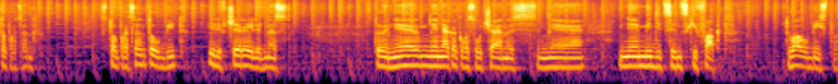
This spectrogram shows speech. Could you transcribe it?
100%. 100% убит или вчера, или днес. Той не е, не е някаква случайност, не е, не е медицински факт. Това е убийство.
